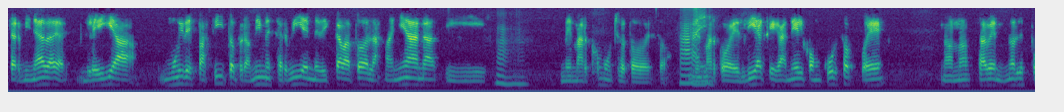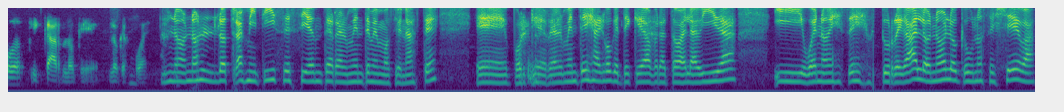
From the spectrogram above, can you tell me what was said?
terminada, leía muy despacito, pero a mí me servía y me dictaba todas las mañanas y me marcó mucho todo eso. Me marcó. El día que gané el concurso fue no no saben no les puedo explicar lo que lo que fue. No no lo transmití se siente realmente me emocionaste eh, porque realmente es algo que te queda para toda la vida y bueno ese es tu regalo no lo que uno se lleva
